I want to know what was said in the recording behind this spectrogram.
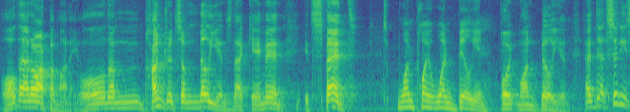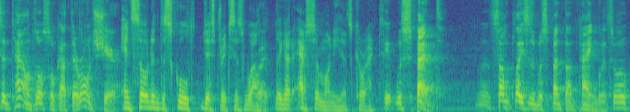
All that ARPA money, all the hundreds of millions that came in, it's spent. 1.1 billion, 0.1 billion. And that cities and towns also got their own share. and so did the school districts as well. Right. They got ESSER money. That's correct. It was spent. Well, Some places were spent on penguins. So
